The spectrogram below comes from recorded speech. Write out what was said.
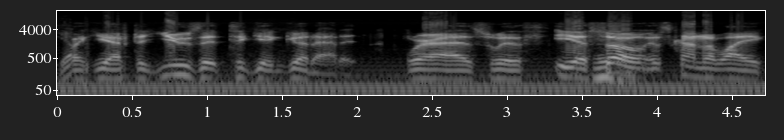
Yep. Like you have to use it to get good at it. Whereas with ESO, it's kind of like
